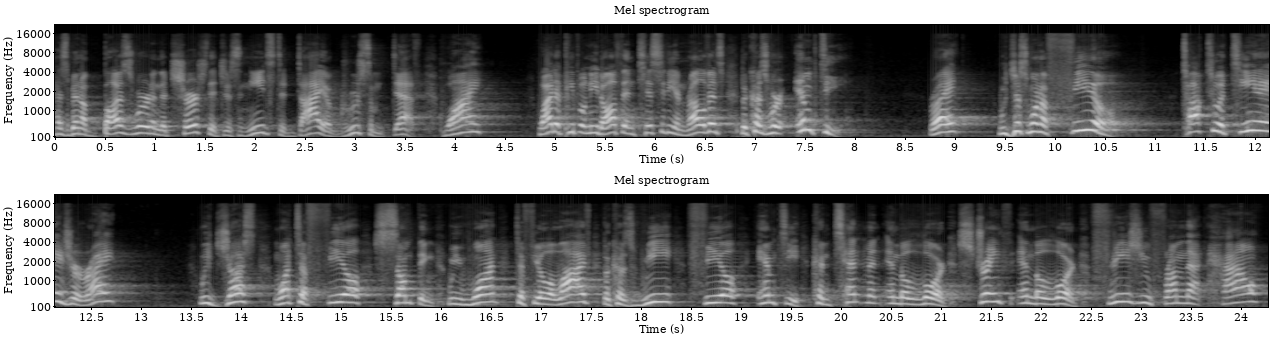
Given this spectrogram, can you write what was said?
has been a buzzword in the church that just needs to die a gruesome death. Why? Why do people need authenticity and relevance? Because we're empty, right? We just want to feel. Talk to a teenager, right? We just want to feel something. We want to feel alive because we feel empty. Contentment in the Lord, strength in the Lord frees you from that. How?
